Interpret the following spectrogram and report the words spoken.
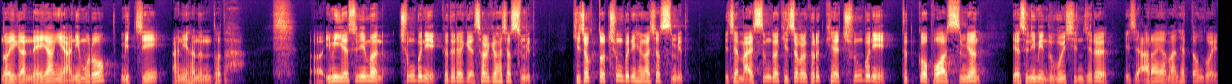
너희가 내 양이 아니므로 믿지 아니하는도다. 어, 이미 예수님은 충분히 그들에게 설교하셨습니다. 기적도 충분히 행하셨습니다. 이제 말씀과 기적을 그렇게 충분히 듣고 보았으면 예수님이 누구이신지를 이제 알아야만 했던 거예요.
